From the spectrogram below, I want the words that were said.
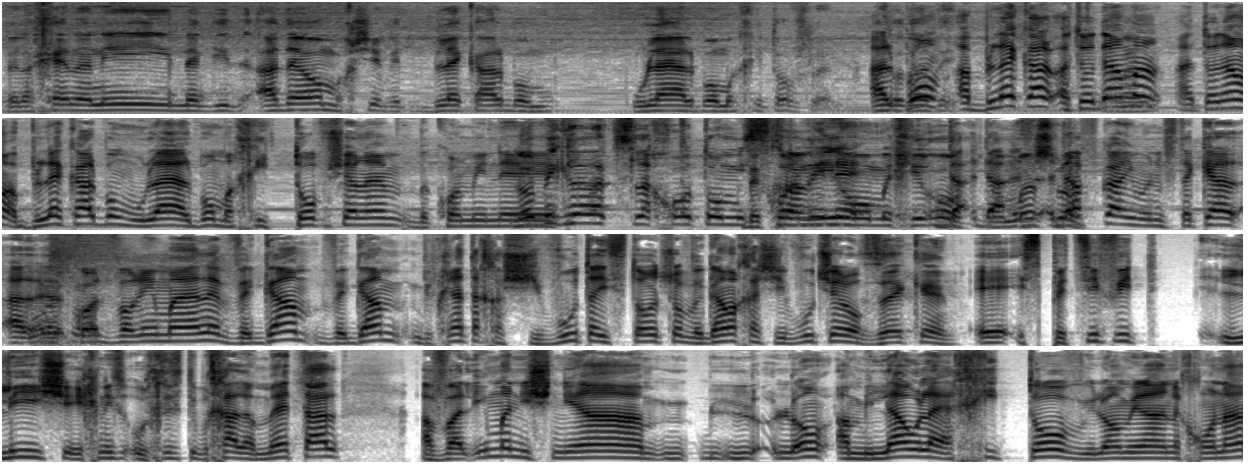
ולכן אני, נגיד, עד היום מחשיב את בלק אלבום, אולי האלבום הכי טוב שלהם. אלבום. הבלק אלבום, אתה יודע מה? אתה יודע מה? הבלק אלבום אולי האלבום הכי טוב שלהם בכל מיני... לא בגלל הצלחות או מסחרי. או מכירות, ממש לא. דווקא אם אני מסתכל על, כל לא. הדברים האלה, וגם, וגם מבחינת החשיבות ההיסטורית שלו, וגם החשיבות שלו, זה כן. אה, ספציפית לי, שהכניס, הוא הכניס אותי בכלל למטאל, אבל אם אני שנייה, לא, לא, המילה אולי הכי טוב היא לא המילה הנכונה,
